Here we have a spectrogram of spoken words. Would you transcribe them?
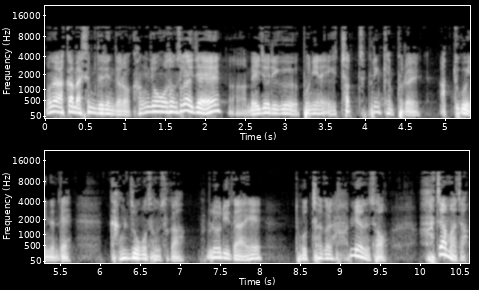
오늘 아까 말씀드린 대로 강정호 선수가 이제 어, 메이저리그 본인의 첫 스프링 캠프를 앞두고 있는데 강정호 선수가 플로리다에 도착을 하면서 하자마자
